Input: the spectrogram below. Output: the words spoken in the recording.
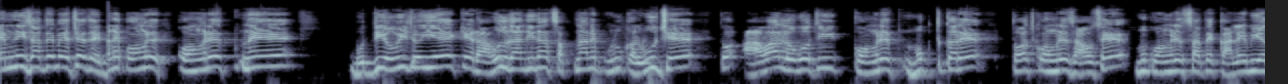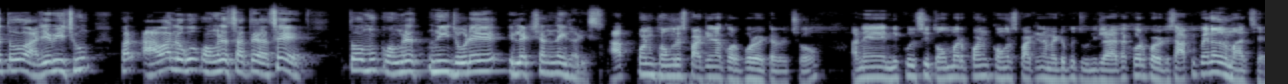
એમની સાથે બેસે છે. અને કોંગ્રેસ, કોંગ્રેસને બુદ્ધિ હોવી જોઈએ કે રાહુલ ગાંધીના સપનાને પૂરું કરવું છે તો આવા લોકોથી કોંગ્રેસ મુક્ત કરે તો જ કોંગ્રેસ આવશે. હું કોંગ્રેસ સાથે કાલે બી હતો, આજે બી છું, પણ આવા લોકો કોંગ્રેસ સાથે હશે તો હું કોંગ્રેસની જોડે ઇલેક્શન નહીં લડીશ. આપ પણ કોંગ્રેસ પાર્ટીના કોર્પોરેટર છો અને નિકુલસિંહ તોમર પણ કોંગ્રેસ પાર્ટીના મેટર પર ચૂંટણી હતા કોર્પોરેટર છે. આપી પેનલમાં જ છે.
